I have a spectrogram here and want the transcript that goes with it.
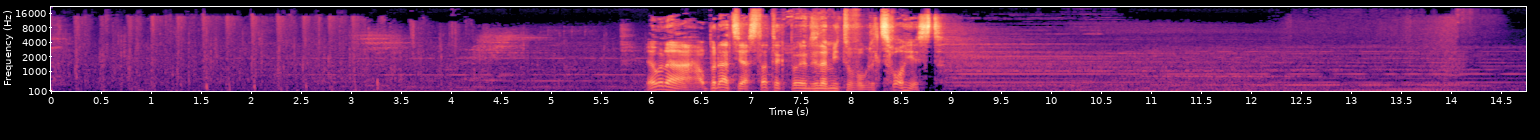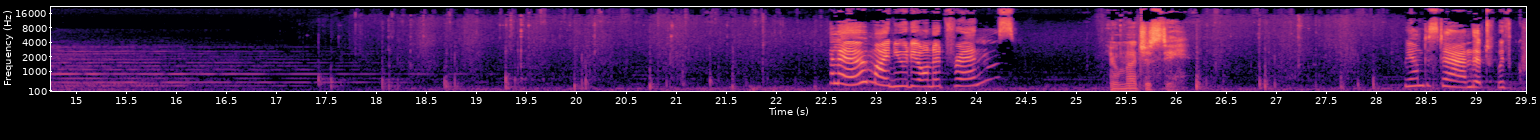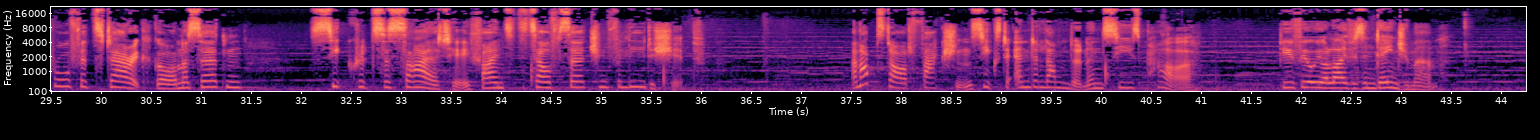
Dobra, operacja, statek pełen dynamitu w ogóle, co jest? Hello, my newly honored friends. Your Majesty. We understand that with Crawford Starrick gone, a certain secret society finds itself searching for leadership. An upstart faction seeks to enter London and seize power. Do you feel your life is in danger, ma'am?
